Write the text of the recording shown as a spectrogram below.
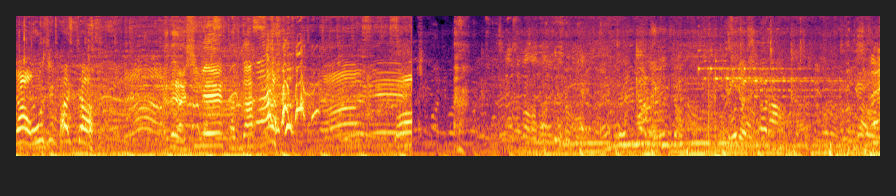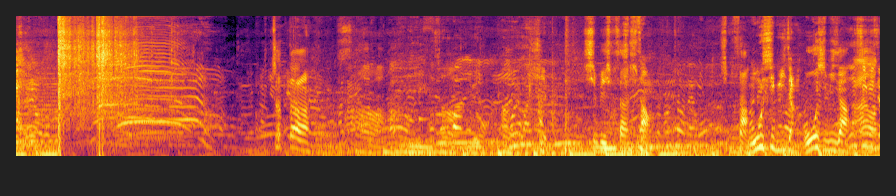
야, 58장. 애들 열심히 해. 간다. 미쳤다. 12, 14, 13. 14. 52장. 52장. 52장.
